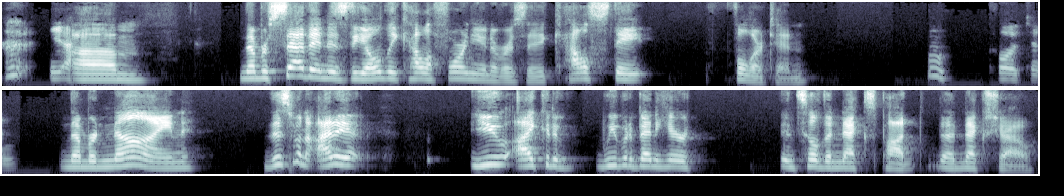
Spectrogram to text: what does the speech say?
Yeah. Um, number seven is the only California university, Cal State Fullerton. Fullerton. Number nine, this one I didn't. You, I could have. We would have been here until the next pod, the next show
